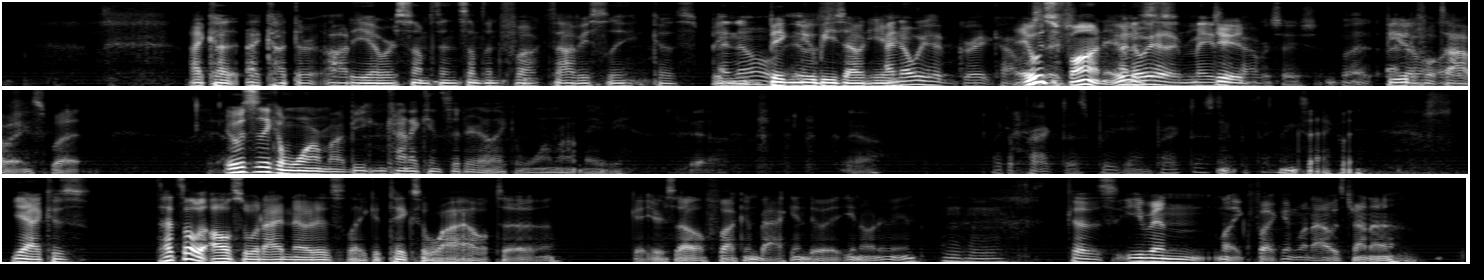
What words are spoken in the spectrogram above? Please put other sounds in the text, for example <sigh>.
I cut I cut their audio or something, something fucked obviously cuz big I know big newbies was- out here. I know we had great conversations. It was fun. It I know we was- had an amazing dude, conversation, but I beautiful like- topics, but Yeah. it was like a warm up. You can kind of consider it like a warm up maybe. Yeah. Yeah. Like a practice, pregame practice type of thing. Exactly. Yeah, because that's also what I noticed. Like, it takes a while to get yourself fucking back into it. You know what I mean? Mm-hmm. Because even like fucking when I was trying to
